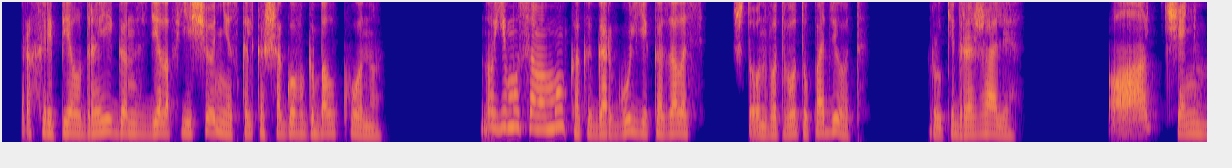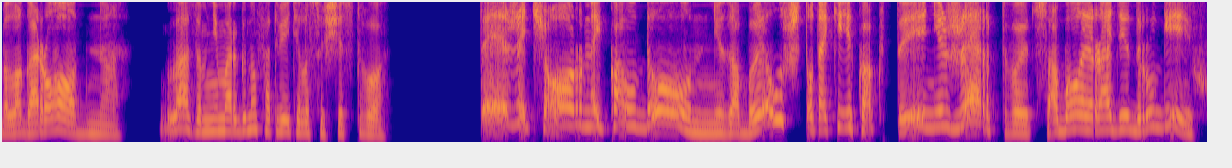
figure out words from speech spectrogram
– прохрипел Дрейган, сделав еще несколько шагов к балкону. Но ему самому, как и горгулье, казалось, что он вот-вот упадет. Руки дрожали. «Очень благородно!» Глазом не моргнув, ответило существо. «Ты же черный колдун! Не забыл, что такие, как ты, не жертвуют собой ради других?»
